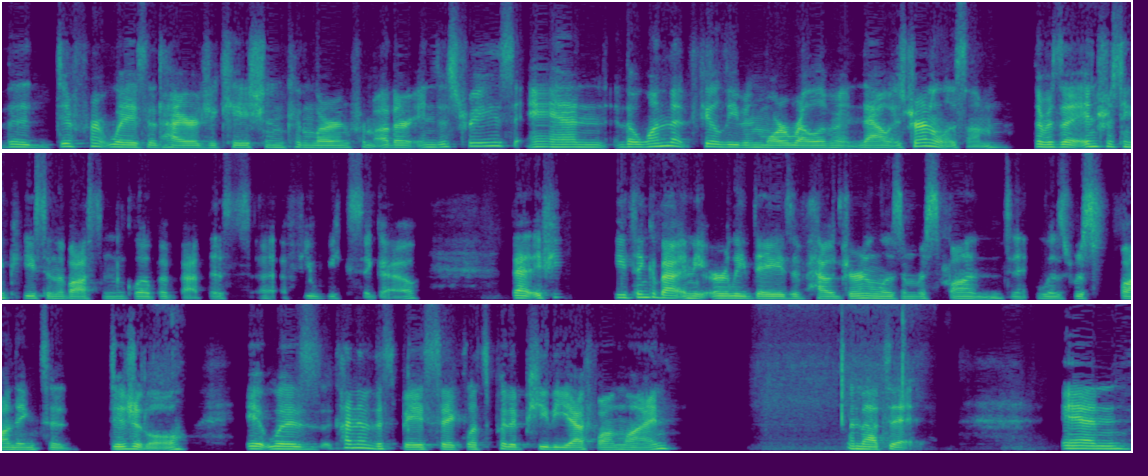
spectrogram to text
the different ways that higher education can learn from other industries. And the one that feels even more relevant now is journalism. There was an interesting piece in the Boston Globe about this a few weeks ago. That if you think about in the early days of how journalism respond was responding to digital, it was kind of this basic let's put a PDF online and that's it. And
